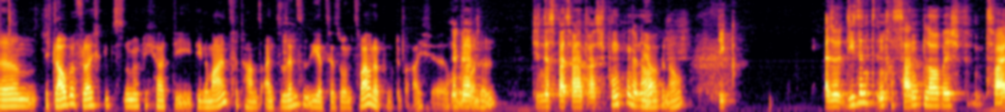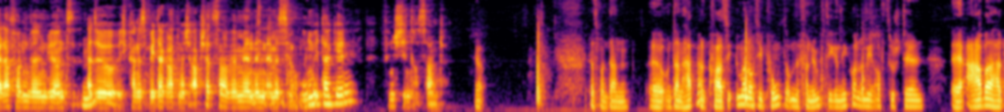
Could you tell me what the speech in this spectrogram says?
Ähm, ich glaube, vielleicht gibt es eine Möglichkeit, die, die normalen Zitans einzusetzen, mhm. die jetzt ja so im 200-Punkte-Bereich äh, ja, genau. Die sind jetzt bei 230 Punkten, genau. Ja, genau. Die also die sind interessant, glaube ich. Zwei davon, wenn wir uns, mhm. also ich kann das Meta gerade noch nicht abschätzen, aber wenn wir in den MSU-Meta gehen, finde ich die interessant. Ja. Dass man dann, äh, und dann hat man quasi immer noch die Punkte, um eine vernünftige Nikon-Armee aufzustellen, äh, aber hat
